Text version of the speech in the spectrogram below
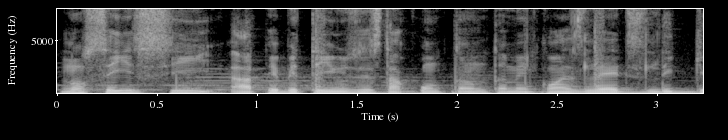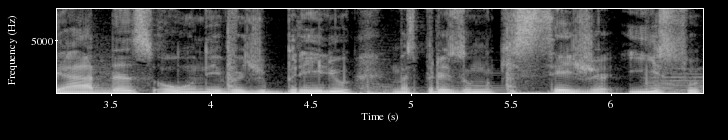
Não sei se a PBTUS está contando também com as LEDs ligadas ou o nível de brilho, mas presumo que seja isso,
